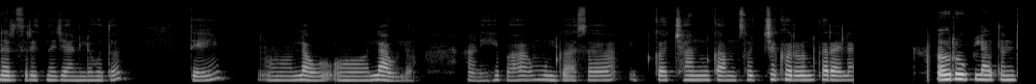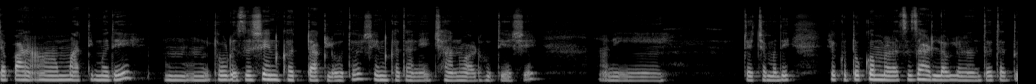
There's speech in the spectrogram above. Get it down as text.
नर्सरीतनं जे आणलं होतं ते लाव लावलं. आणि हे पहा मुलगा असा इतकं छान काम स्वच्छ करून करायला रोप लावताना त्या पा मातीमध्ये थोडंसं शेणखत टाकलं होतं. शेणखताने छान वाढ होती अशी. आणि त्याच्यामध्ये शक्यतो कमळाचं झाड लावल्यानंतर त्यात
